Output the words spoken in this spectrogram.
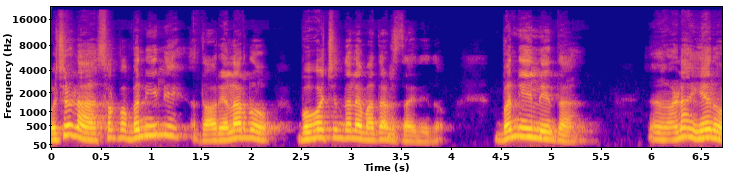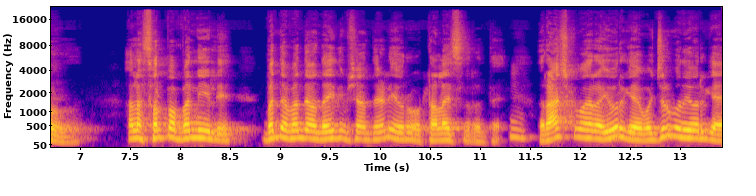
ವಜ್ರಣ್ಣ ಸ್ವಲ್ಪ ಬನ್ನಿ ಇಲ್ಲಿ. ಅಂತ ಅವ್ರೆಲ್ಲರನ್ನೂ ಬಹುವಚನದಲ್ಲೇ ಮಾತಾಡಿಸ್ತಾ ಇದ್ದಿದ್ದು. ಬನ್ನಿ ಇಲ್ಲಿ ಅಂತ. ಅಣ್ಣ ಏನು? ಅಲ್ಲ ಸ್ವಲ್ಪ ಬನ್ನಿ ಇಲ್ಲಿ. ಬಂದೆ ಬಂದೆ ಒಂದು ಐದು ನಿಮಿಷ ಅಂತ ಹೇಳಿ ಇವರು ಟಲಾಯಿಸಿದ್ರಂತೆ. ರಾಜ್ಕುಮಾರ್ ಇವ್ರಿಗೆ ವಜ್ರಮುನಿಯವ್ರಿಗೆ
